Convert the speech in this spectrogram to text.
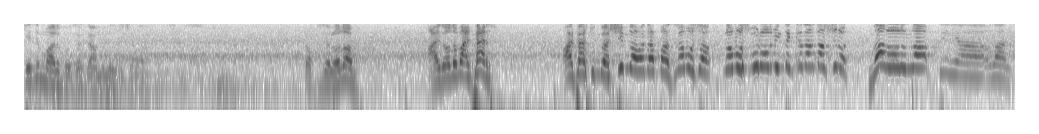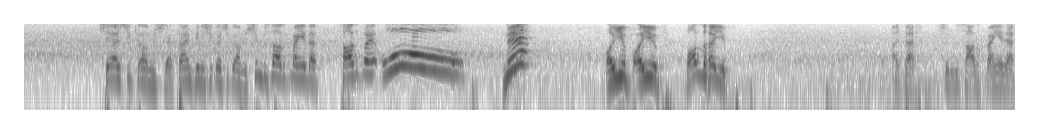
Kesin mağlup olacağız yağmurlu olduğu için. Çok güzel oğlum. Haydi oğlum Alper. Alper Tunga şimdi havadan pas. Ramos'a. Ramos vur oğlum ilk dakikalardan şunu. Lan oğlum ne yaptın ya? Ulan şey açık kalmış ya. Time finishing açık kalmış. Şimdi Sadık ben yeder. Sadık ben Oo! Ne? Ayıp ayıp. Vallahi ayıp. Alper şimdi Sadık ben yeder.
